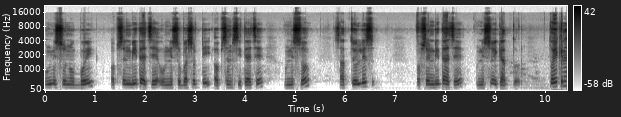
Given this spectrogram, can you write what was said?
উনিশশো নব্বই অপশন বিতে আছে উনিশশো বাষট্টি অপশন সিতে আছে উনিশশো সাতচল্লিশ অপশন ডিতে আছে উনিশশো একাত্তর। তো এখানে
